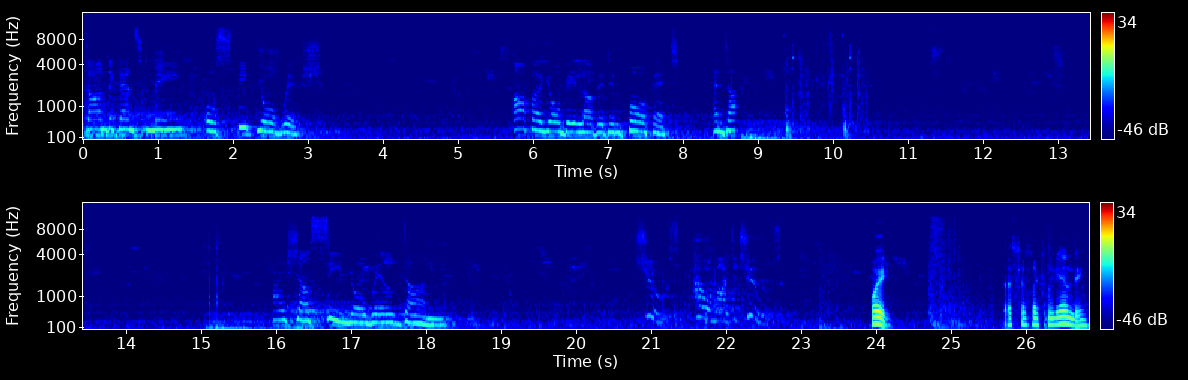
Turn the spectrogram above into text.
Stand against me or speak your wish. Offer your beloved in forfeit, and I. I shall see your will done. Choose. How am I to choose? Wait. That's just like from the ending.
